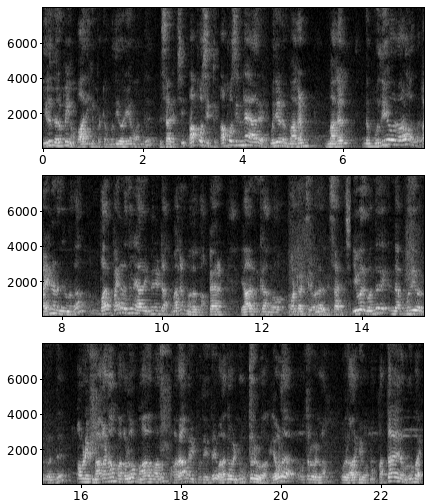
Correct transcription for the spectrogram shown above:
இரு தரப்பையும் பாதிக்கப்பட்ட முதியோரையும் வந்து விசாரிச்சு ஆப்போசிட் ஆப்போசிட்னா யாரு? முதியோட மகன் மகள் இந்த முதியோரால் வந்து பயனடைஞ்சவங்க தான் ப- யார்? இம்மிடியா மகன் மகள் தான் பேரண்ட் யார் இருக்காங்களோ கோட்டாட்சியர் வந்து அதை விசாரிச்சு. இவருக்கு வந்து இந்த முதியவருக்கு வந்து அவருடைய மகனோ மகளோ மாதம் மாதம் பராமரிப்பு உதவியத்தை வழங்க வேண்டும் உத்தரவிடுவாங்க. எவ்வளோ உத்தரவிடலாம்? ஒரு ஆர்டிஓனா பத்தாயிரம் ரூபாய்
